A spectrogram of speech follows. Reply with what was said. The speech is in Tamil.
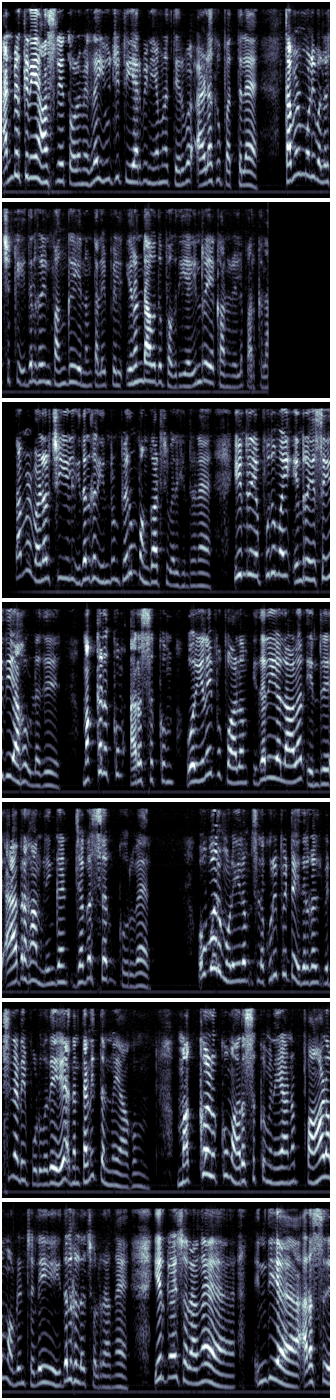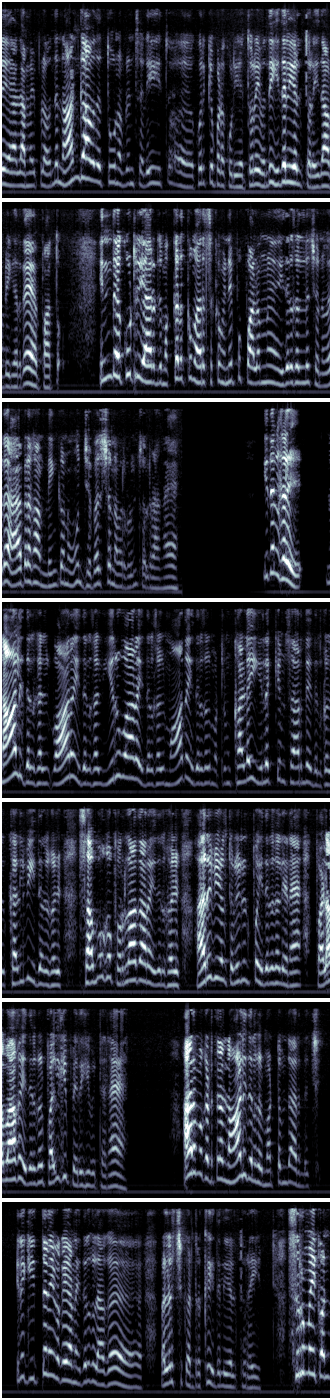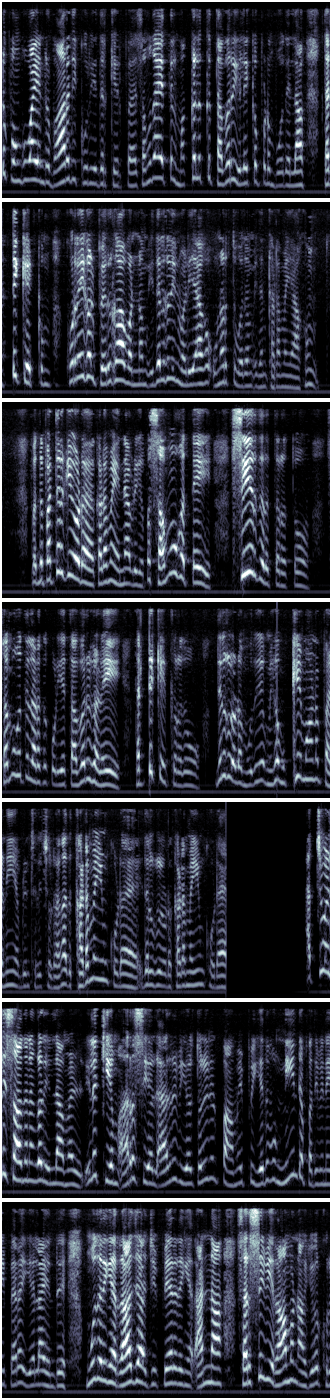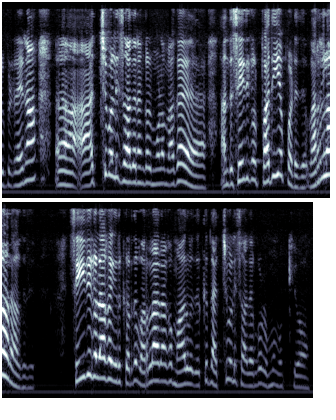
அன்பிற்கினிய ஆசிரியர் தோழமைகளை யூஜி டிஆர்பி நியமன தேர்வு அழகு பத்தில் தமிழ் மொழி வளர்ச்சிக்கு இதழ்களின் பங்கு என்னும் தலைப்பில் இரண்டாவது பகுதியை இன்றைய காணொலியில் பார்க்கலாம். தமிழ் வளர்ச்சியில் இதழ்கள் இன்றும் பெரும் பங்காற்றி வருகின்றன. இன்றைய புதுமை இன்றைய செய்தியாக உள்ளது. மக்களுக்கும் அரசுக்கும் ஒரு இணைப்பு பாலம் இதழியலாளர் என்று ஆப்ரஹாம் லிங்கன் ஜெபர்சன் கூறுவர். ஒவ்வொரு மொழியிலும் சில குறிப்பிட்ட இதழ்கள் வெற்றி நடை போடுவதே அதன் தனித்தன்மையாகும். மக்களுக்கும் அரசுக்கும் இணையான பாலம் அப்படின்னு சொல்லி இதழ்களை சொல்றாங்க. ஏற்கனவே சொல்றாங்க இந்திய அரசு அமைப்புல வந்து நான்காவது தூண் அப்படின்னு சொல்லி குறிக்கப்படக்கூடிய துறை வந்து இதழியல் துறை தான் அப்படிங்கிறத பார்த்தோம். இந்த கூற்று யாரது? மக்களுக்கும் அரசுக்கும் இணைப்பு பாலம்னு இதழ்கள்னு சொன்னவர் ஆப்ரஹாம் லிங்கனும் ஜெபர்சன் அவர்களும் சொல்றாங்க. இதழ்கள் நாளிதழ்கள் வார இதழ்கள் இருவார இதழ்கள் மாத இதழ்கள் மற்றும் கலை இலக்கியம் சார்ந்த இதழ்கள் கல்வி இதழ்கள் சமூக பொருளாதார இதழ்கள் அறிவியல் தொழில்நுட்ப இதழ்கள் என பலவாக இதழ்கள் பல்கி பெருகிவிட்டன. ஆரம்ப கட்டத்தில் நாளிதழ்கள் மட்டும்தான் இருந்துச்சு. இன்னைக்கு இத்தனை வகையான இதழ்களாக வளர்ச்சி கண்டிருக்கு இதழியல் துறை. சிறுமை கண்டு பொங்குவாய் என்று பாரதி கூறியதற்கேற்ப சமுதாயத்தில் மக்களுக்கு தவறு இழைக்கப்படும் போதெல்லாம் தட்டி கேட்கும் குறைகள் பெருகா வண்ணம் இதழ்களின் வழியாக உணர்த்துவதும் இதன் கடமையாகும். இப்போ இந்த பத்திரிகையோட கடமை என்ன அப்படிங்கிறப்ப சமூகத்தை சீர்திருத்துறதும் சமூகத்தில் நடக்கக்கூடிய தவறுகளை தட்டி கேட்கிறதும் இதழ்களோட முது மிக முக்கியமான பணி அப்படின்னு சொல்லி சொல்றாங்க. அது கடமையும் கூட இதழ்களோட கடமையும் கூட. அச்சுவழி சாதனங்கள் இல்லாமல் இலக்கியம் அரசியல் அறிவியல் தொழில்நுட்ப அமைப்பு எதுவும் நீண்ட பதிவினை பெற இயலா என்று மூதறிஞர் ராஜாஜி பேரறிஞர் Anna Sir C V Raman ஆகியோர் குறிப்பிட்டார் ஏன்னா அஹ், அச்சுவழி சாதனங்கள் மூலமாக அந்த செய்திகள் பதியப்படுது வரலாறு ஆகுது செய்திகளாக இருக்கிறது வரலாறாக மாறுவதற்கு இந்த அச்சுவழி சாதனங்கள் ரொம்ப முக்கியம்.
